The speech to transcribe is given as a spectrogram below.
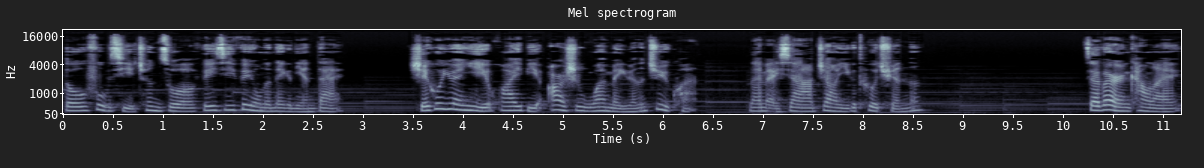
都付不起乘坐飞机费用的那个年代，谁会愿意花一笔二十五万美元的巨款来买下这样一个特权呢？在外人看来，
